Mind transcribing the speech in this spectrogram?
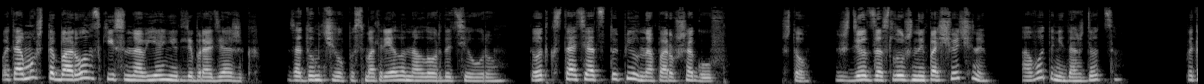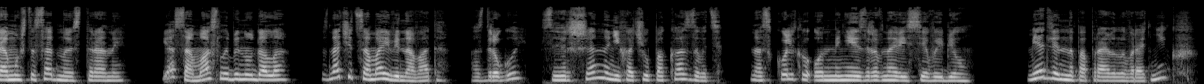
потому что баронские сыновья не для бродяжек. Задумчиво посмотрела на лорда Тиуру. Тот, кстати, отступил на пару шагов. Что, Ждет заслуженной пощечины? а вот и не дождется. Потому что, с одной стороны, я сама слабину дала, значит, сама и виновата. А с другой, совершенно не хочу показывать, насколько он меня из равновесия выбил. Медленно поправила воротник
